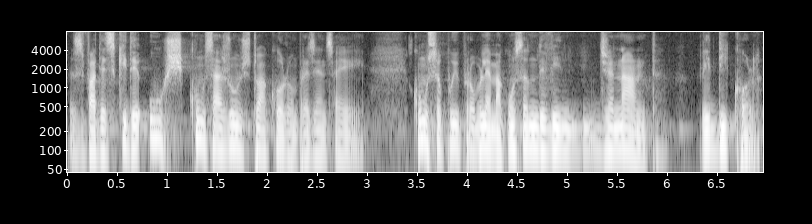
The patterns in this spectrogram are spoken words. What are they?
îți va deschide uși, cum să ajungi tu acolo în prezența ei, cum să pui problema, cum să nu devii genant, ridicol.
